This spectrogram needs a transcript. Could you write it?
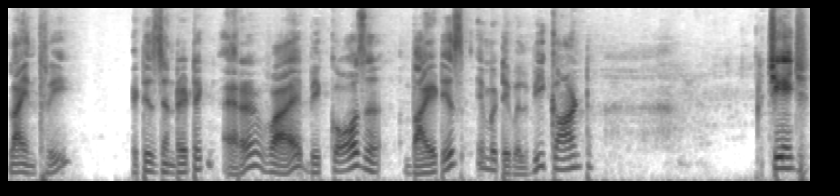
line 3 it is generating error. Why? Because byte is immutable. We can't change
